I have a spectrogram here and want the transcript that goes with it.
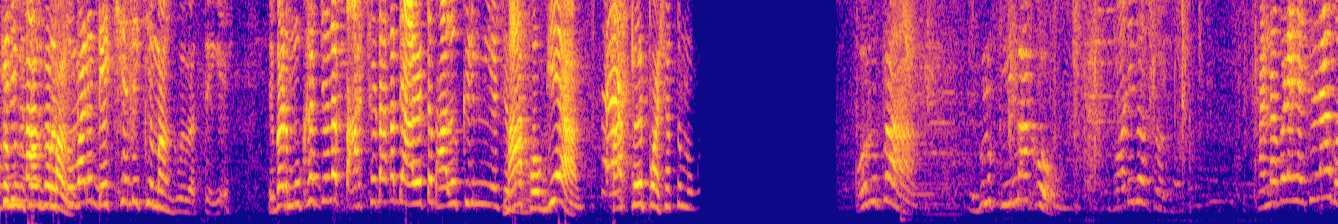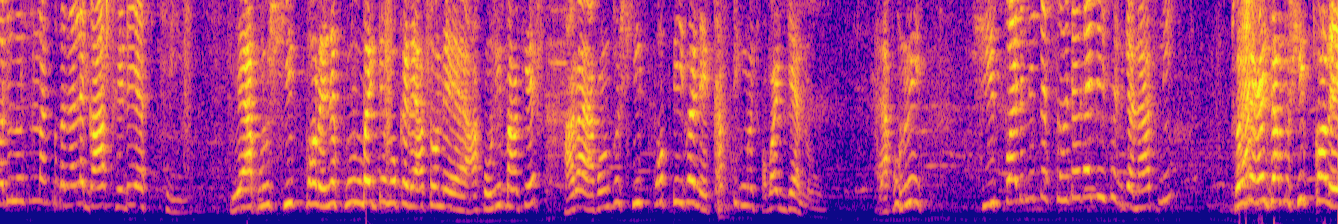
কথা ক্রিম চলতে পারবে? তোমারে দেখিয়ে দেখিয়ে মাখবো এবার থেকে। এবার মুখের জন্য পাঁচশো টাকা দিয়ে আরেকটা ভালো ক্রিম নিয়ে এসে। মা থাকলে পয়সা তো ও রূপা এগুলো কি মাখো? Body lotion. ঠান্ডা পড়ে গেছে না বডি লোশন মাখবো নাহলে গা ফেটে যাচ্ছে। এখন শীত পড়ে না কোন বাড়িতে লোকের এত নে? এখনই মাকে হারা এখন তো শীত পড়তেই পারে কার্তিক মাস সবাই গেল। এখনই শীত পড়েনি তো সোয়েটার গায়ে দিয়েছেন কেন আপনি? যাব শীত করে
